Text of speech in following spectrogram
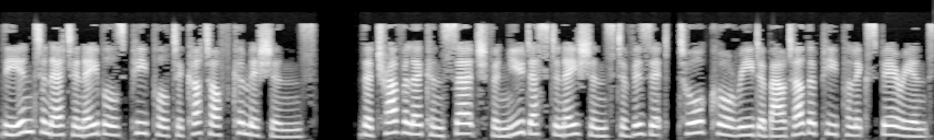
The Internet enables people to cut off commissions. The traveler can search for new destinations to visit, talk or read about other people experience,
